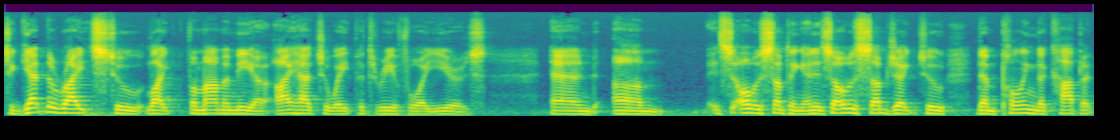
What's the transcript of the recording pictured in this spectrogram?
to get the rights to, like for Mamma Mia, I had to wait for three or four years. And um, it's always something, and it's always subject to them pulling the carpet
